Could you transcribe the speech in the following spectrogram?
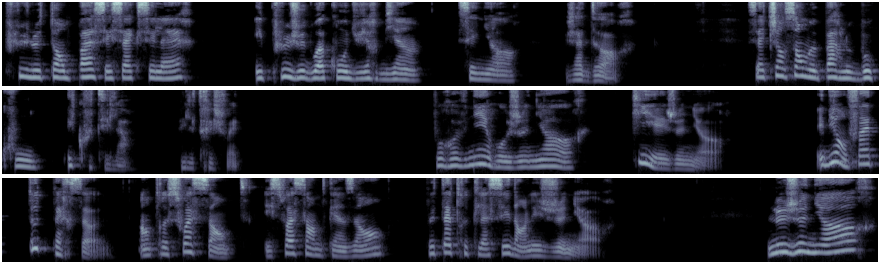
plus le temps passe et s'accélère, et plus je dois conduire bien. Seigneur, j'adore. Cette chanson me parle beaucoup. Écoutez-la. Elle est très chouette. Pour revenir au junior, qui est junior? Eh bien, en fait, toute personne entre 60 et 75 ans peut être classée dans les juniors. Le junior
